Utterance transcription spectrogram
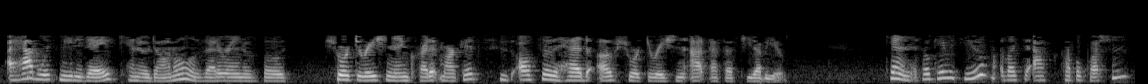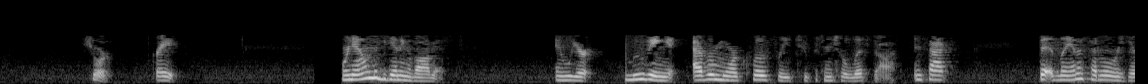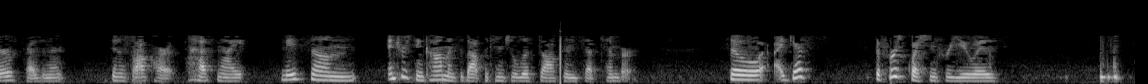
I have with me today Ken O'Donnell, a veteran of both short duration and credit markets, who's also the head of short duration at FFTW. Ken, if okay with you, I'd like to ask a couple questions. Sure. Great. We're now in the beginning of August, and we are moving ever more closely to potential liftoff. In fact, the Atlanta Federal Reserve President, Dennis Lockhart, last night made some interesting comments about potential liftoff in September. So I guess the first question for you is,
